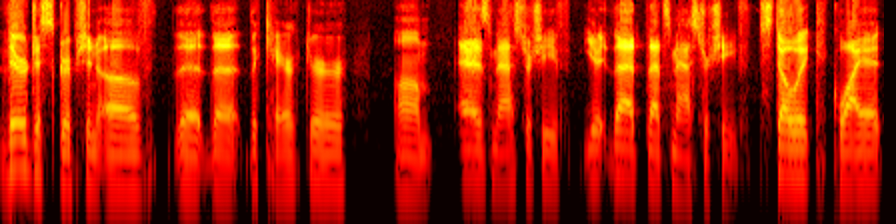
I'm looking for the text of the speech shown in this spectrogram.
their description of the the the character um as master chief you, that that's master chief. Stoic quiet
